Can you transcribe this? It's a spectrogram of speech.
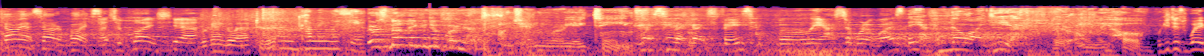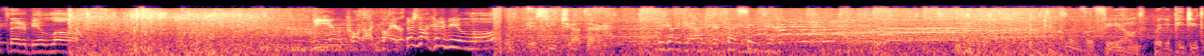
Tell me that's not her place. That's your place, yeah. We're gonna go after her. I'm coming with you. There's nothing you can do for now. On January 18th, You guys see that guy's face when Lily asked him what it was? They have no idea. their only hope We could just wait for there to be a lull. The air caught on fire. There's not going to be a lull. is each other. We got to get out of here. It's not safe here. Cloverfield, the PG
